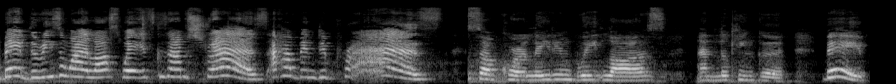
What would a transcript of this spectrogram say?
Babe, the reason why I lost weight is because I'm stressed. I have been depressed. Stop correlating weight loss and looking good. Babe,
